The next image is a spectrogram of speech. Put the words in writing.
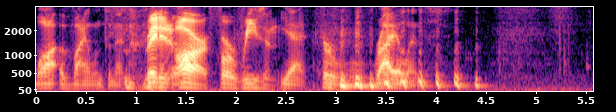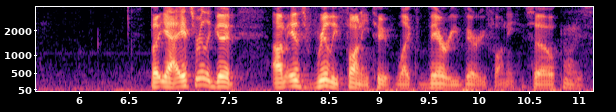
lot of violence in that movie. rated so- R for a reason. Yeah, for violence. but yeah, it's really good. Um, it's really funny too, like very, very funny. So, Nice.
